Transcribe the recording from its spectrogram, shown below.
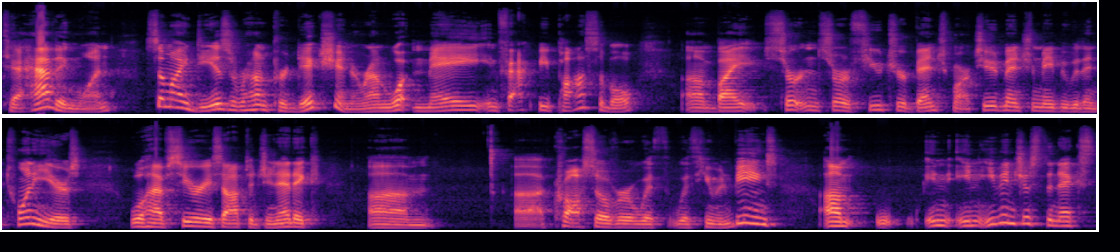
to having one, some ideas around prediction, around what may in fact be possible um, by certain sort of future benchmarks. You had mentioned maybe within 20 years we'll have serious optogenetic um, uh, crossover with with human beings. Um, in in even just the next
